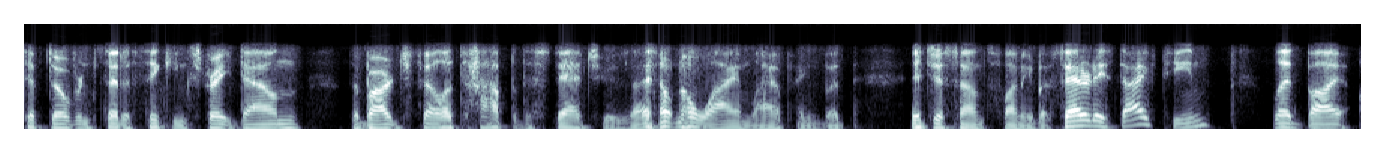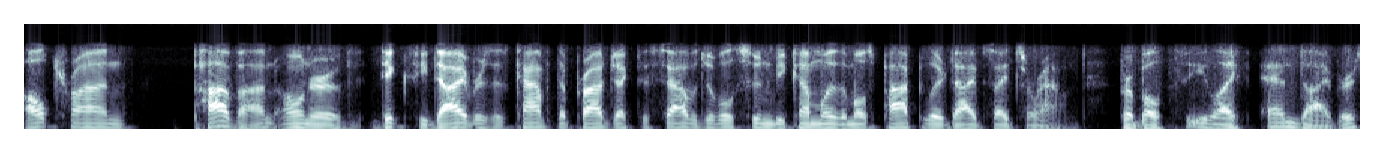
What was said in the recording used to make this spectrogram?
tipped over instead of sinking straight down. The barge fell atop of the statues. I don't know why I'm laughing, but it just sounds funny. But Saturday's dive team, led by Altron Pavan, owner of Dixie Divers, is confident the project is salvageable, soon become one of the most popular dive sites around for both sea life and divers.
